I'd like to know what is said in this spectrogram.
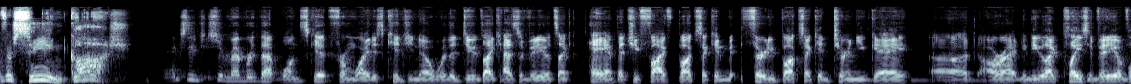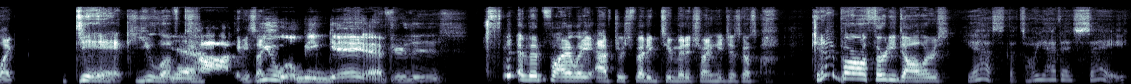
ever seen. Gosh. I actually just remembered that one skit from Whitest Kid You Know where the dude like has a video. It's like, hey, I bet you five bucks I can thirty bucks I can turn you gay. Uh, all right, and he like plays a video of like, Dick, you love Yeah. cock, and he's like, you will be gay after this. and then finally after spending two minutes trying, he just goes, can I borrow thirty dollars? Yes, that's all you had to say.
